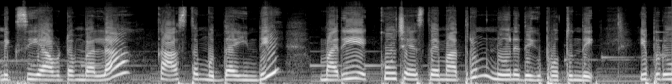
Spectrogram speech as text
మిక్సీ అవటం వల్ల కాస్త ముద్ద అయింది మరీ ఎక్కువ చేస్తే మాత్రం నూనె దిగిపోతుంది. ఇప్పుడు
